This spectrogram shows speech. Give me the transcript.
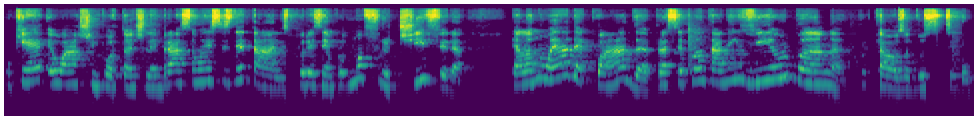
O que eu acho importante lembrar são esses detalhes. Por exemplo, uma frutífera, ela não é adequada para ser plantada em via urbana, por causa do seu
